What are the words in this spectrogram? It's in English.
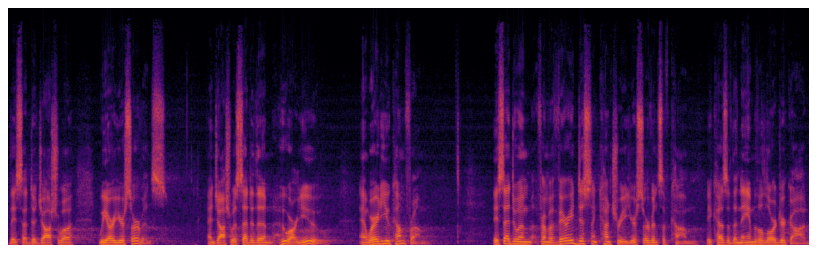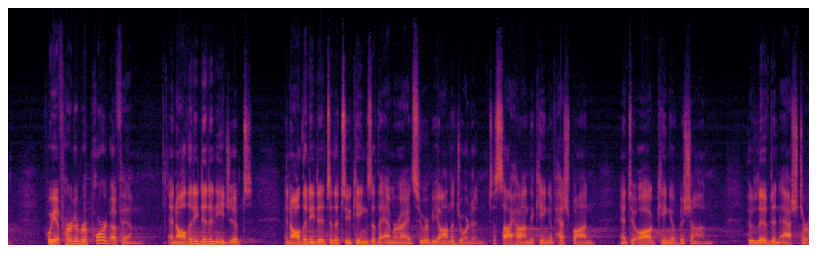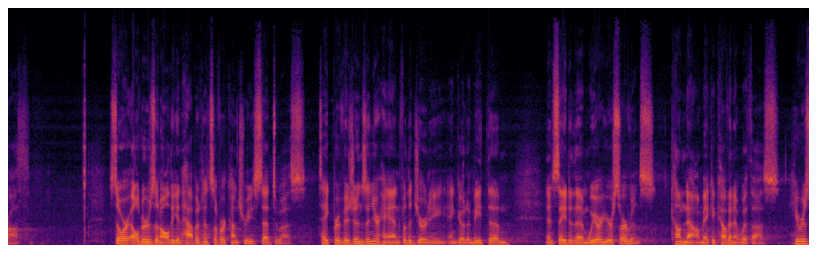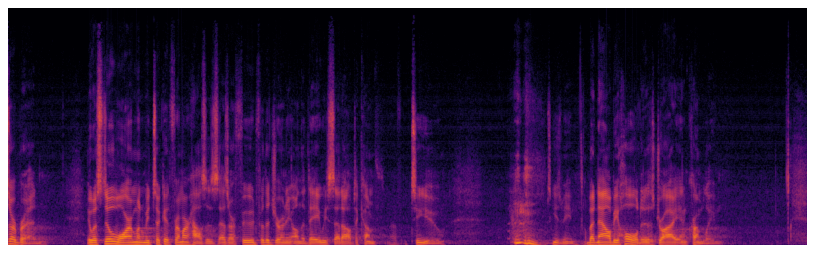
They said to Joshua, We are your servants. And Joshua said to them, Who are you? And where do you come from? They said to him, From a very distant country your servants have come, because of the name of the Lord your God. We have heard a report of him, and all that he did in Egypt, and all that he did to the two kings of the Amorites who were beyond the Jordan, to Sihon the king of Heshbon, and to Og king of Bashan, who lived in Ashtaroth. So our elders and all the inhabitants of our country said to us, Take provisions in your hand for the journey, and go to meet them and say to them, We are your servants. Come now, make a covenant with us. Here is our bread. It was still warm when we took it from our houses as our food for the journey on the day we set out to come to you. Excuse me. But now, behold, it is dry and crumbly.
